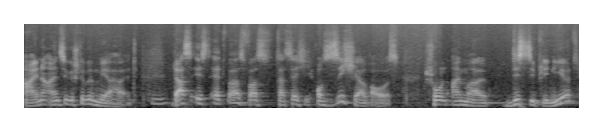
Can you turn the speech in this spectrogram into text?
eine einzige Stimme Mehrheit. Das ist etwas, was tatsächlich aus sich heraus schon einmal diszipliniert,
